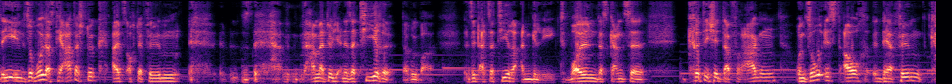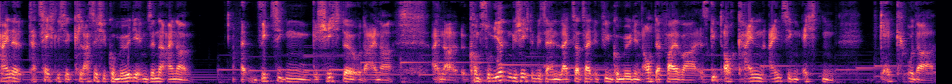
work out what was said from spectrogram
Die, sowohl das Theaterstück als auch der Film haben natürlich eine Satire darüber, sind als Satire angelegt, wollen das Ganze kritisch hinterfragen. Und so ist auch der Film keine tatsächliche klassische Komödie im Sinne einer äh, witzigen Geschichte oder einer, einer konstruierten Geschichte, wie es ja in letzter Zeit in vielen Komödien auch der Fall war. Es gibt auch keinen einzigen echten Gag oder,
